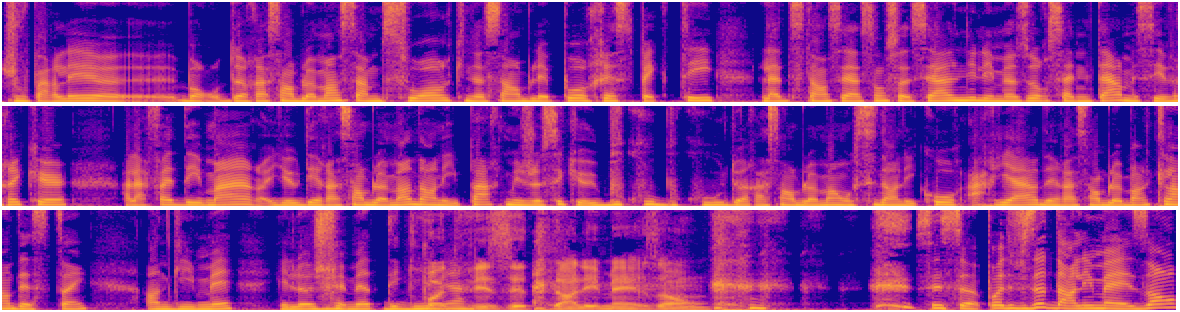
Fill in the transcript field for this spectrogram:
Je vous parlais euh, bon de rassemblements samedi soir qui ne semblaient pas respecter la distanciation sociale ni les mesures sanitaires. Mais c'est vrai que à la fête des mères, il y a eu des rassemblements dans les parcs, mais je sais qu'il y a eu beaucoup, beaucoup de rassemblements aussi dans les cours arrière, des rassemblements clandestins entre guillemets. Et là, je vais mettre des guillemets. Pas de visite dans les maisons. c'est ça. Pas de visite dans les maisons,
